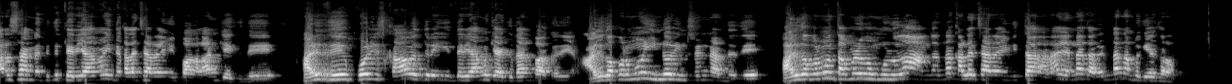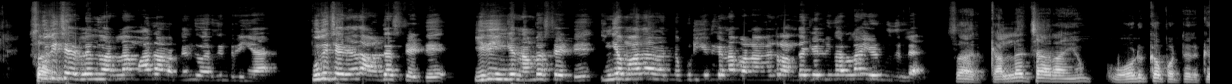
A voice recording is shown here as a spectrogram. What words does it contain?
அரசாங்கத்துக்கு தெரியாம இந்த கள்ளச்சாராயம் விற்பாங்களான்னு கேக்குது. அடுத்து போலீஸ் காவல்துறைக்கு தெரியாம கேக்குதான்னு பாக்குது. அதுக்கப்புறமும் இன்னொரு இன்சிடென்ட் நடந்தது. அதுக்கப்புறமும் தமிழகம் முழுவதும் அங்கங்க கள்ளச்சாராயம் வித்தாங்கன்னா என்ன தான் நம்ம கேக்குறோம். சார். புதுச்சேரியில இருந்து வரல மாதாவரத்துல இருந்து வருதுன்றீங்க. புதுச்சேரியாவது அதர் ஸ்டேட் இது இங்க நம்ம ஸ்டேட் இங்க மாதாவரத்துல பிடிக்கிறதுக்கு என்ன பண்ணாங்கன்ற அந்த கேள்விக்காரெல்லாம் எழுதுது இல்ல சார் கள்ளச்சாராயம் ஒடுக்கப்பட்டிருக்கு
